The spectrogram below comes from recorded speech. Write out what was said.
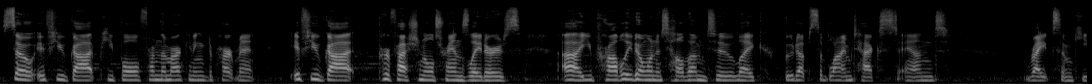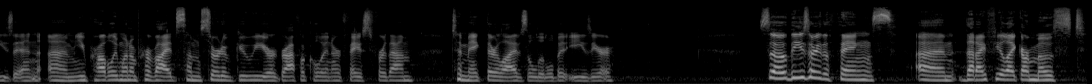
so if you've got people from the marketing department, if you've got professional translators, uh, you probably don't want to tell them to like boot up Sublime Text and write some keys in. Um, you probably want to provide some sort of GUI or graphical interface for them to make their lives a little bit easier. So these are the things um, that I feel like are most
